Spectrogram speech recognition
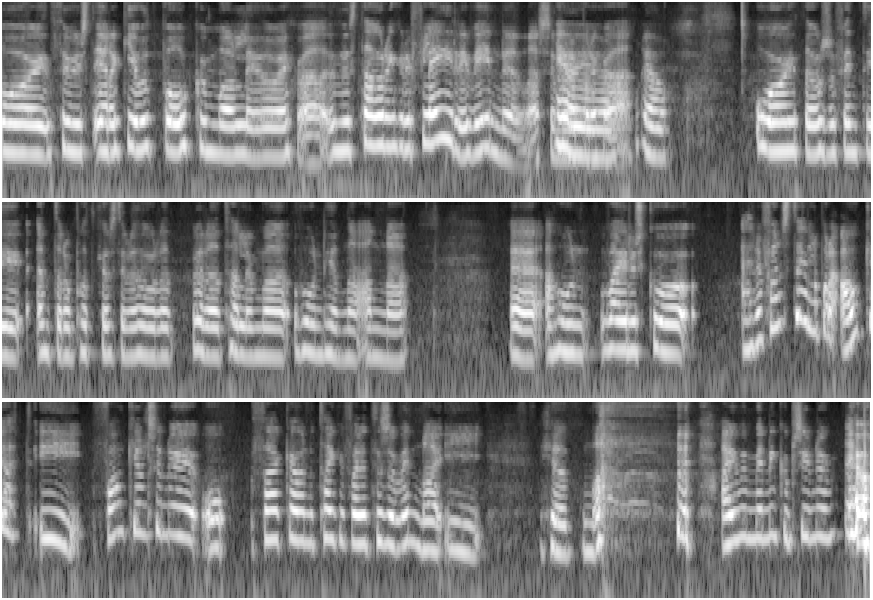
og þú veist, er að gefa út bókumálið og eitthvað. Þú veist, það voru einhverju fleiri vinurna sem eru bara eitthvað. já. Og þá svo fyndi endur á podcastinu þá voru að tala um að hún hérna Anna, uh, að hún væri sko, henni fannst eiginlega bara ágætt í fangjalsinu og það gaf henni tækifæri til þess að vinna í hérna æfiminningum sínum Já.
